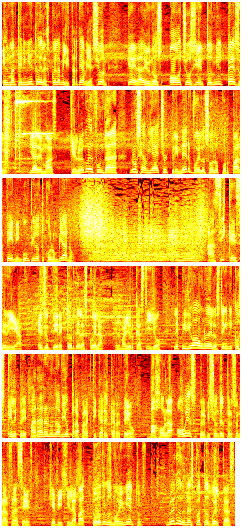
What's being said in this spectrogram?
el mantenimiento de la Escuela Militar de Aviación, que era de unos 800 mil pesos, y además que luego de fundada no se había hecho el primer vuelo solo por parte de ningún piloto colombiano. Así que ese día, el subdirector de la escuela, el mayor Castillo, le pidió a uno de los técnicos que le prepararan un avión para practicar el carreteo, bajo la obvia supervisión del personal francés, que vigilaba todos los movimientos. Luego de unas cuantas vueltas,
